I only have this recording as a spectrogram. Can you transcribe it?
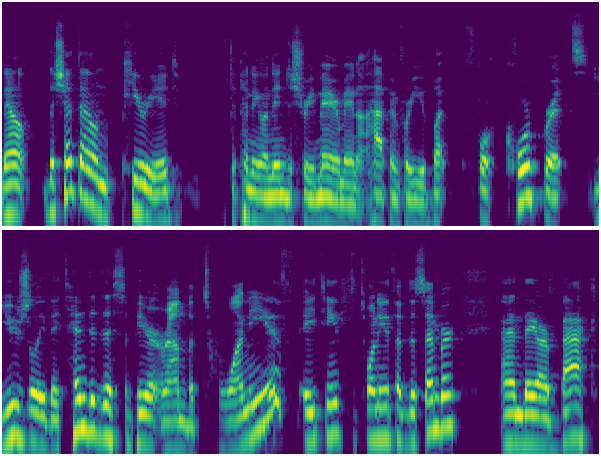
Now, the shutdown period depending on industry, may or may not happen for you. But for corporates, usually they tend to disappear around the 20th, 18th to 20th of December, and they are back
